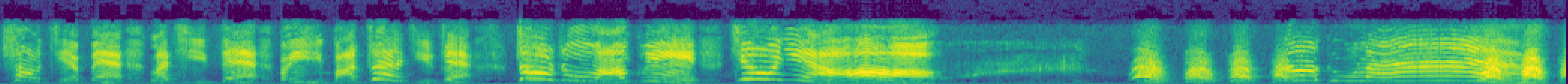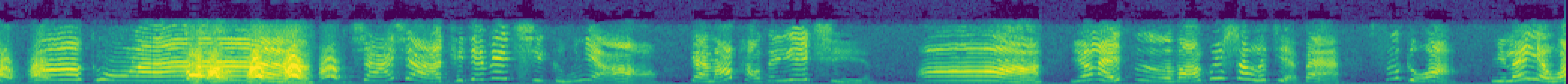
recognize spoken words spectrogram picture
上了街板，拿起仔把尾巴转了几转，照住王贵。救鸟。原来。是王贵上了街板，四狗啊，你来。也我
